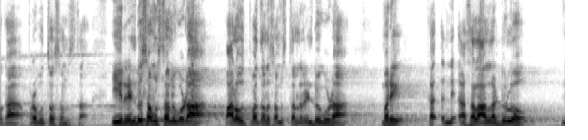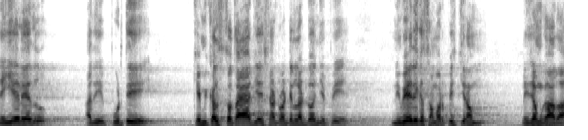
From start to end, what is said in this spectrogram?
ఒక ప్రభుత్వ సంస్థ. ఈ రెండు సంస్థలు కూడా పాల ఉత్పత్తుల సంస్థలు రెండు కూడా మరి అసలు ఆ లడ్డులో నెయ్యే లేదు. అది పూర్తి కెమికల్స్తో తయారు చేసినటువంటి లడ్డు అని చెప్పి నివేదిక సమర్పించడం నిజం కాదా?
